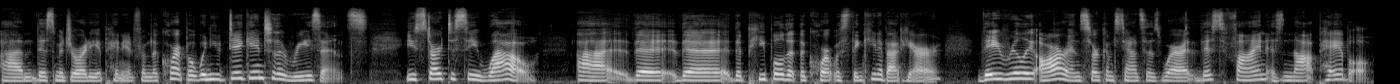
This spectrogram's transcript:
um, this majority opinion from the court. But when you dig into the reasons, you start to see, wow, uh, the the the people that the court was thinking about here, they really are in circumstances where this fine is not payable,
